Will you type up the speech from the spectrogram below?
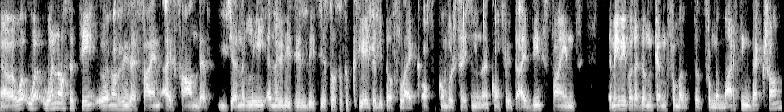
Uh, what, what, one of the thing, one of the things I find, I found that generally, and maybe this is this is just also to create a bit of like of conversation and conflict. I did find and maybe because I don't come from a from the marketing background,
